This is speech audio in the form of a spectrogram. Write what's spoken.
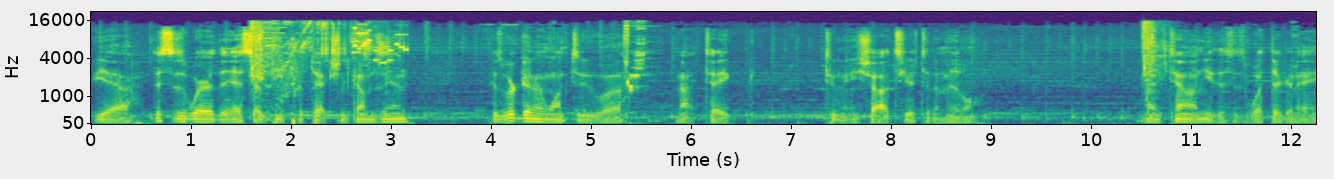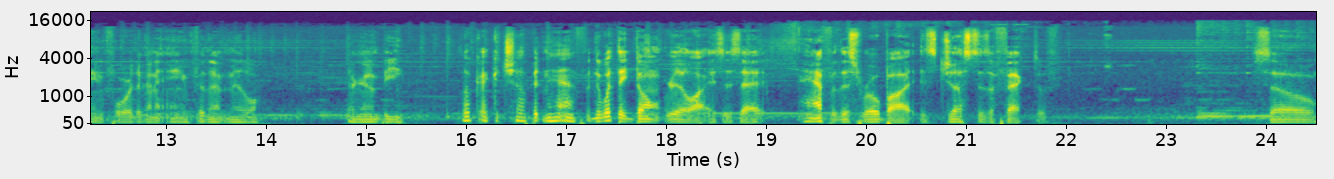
yeah, this is where the SMG protection comes in because we're gonna want to uh, not take too many shots here to the middle. I'm telling you, this is what they're gonna aim for. They're gonna aim for that middle. they're gonna be, look, I could chop it in half. What they don't realize is that half of this robot is just as effective. So,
